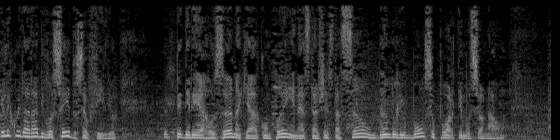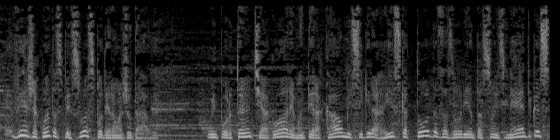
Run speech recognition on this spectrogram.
Ele cuidará de você e do seu filho. Pedirei a Rosana que a acompanhe nesta gestação, dando-lhe um bom suporte emocional. Veja quantas pessoas poderão ajudá-la. O importante agora é manter a calma e seguir à risca todas as orientações médicas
